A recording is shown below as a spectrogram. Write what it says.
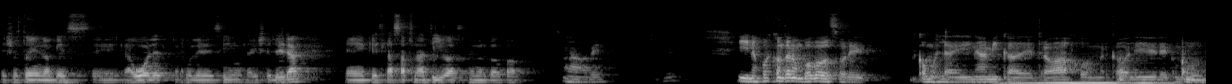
Eh, Yo estoy en lo que es eh, la wallet, cual le decimos, la billetera, que es las apps nativas de Mercado Pago. Ah, ok. Y nos puedes contar un poco sobre cómo es la dinámica de trabajo en Mercado Libre, cómo...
